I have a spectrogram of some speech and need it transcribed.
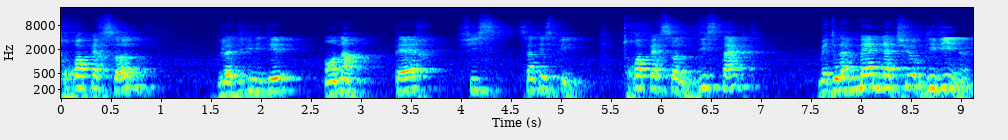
Trois personnes de la divinité en un. Père, Fils, Saint-Esprit. Trois personnes distinctes, mais de la même nature divine,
